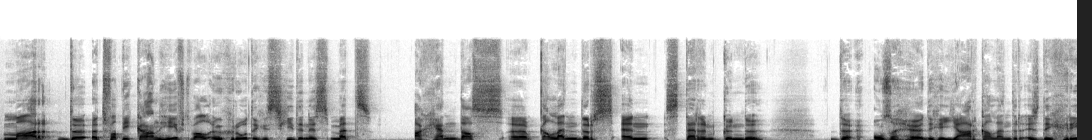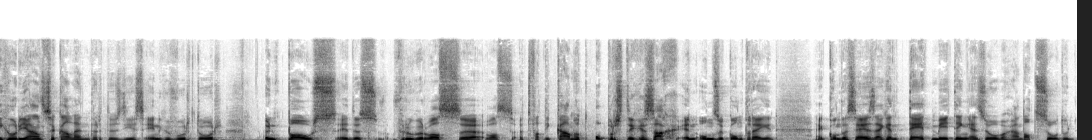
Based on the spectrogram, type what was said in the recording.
maar de, het Vaticaan heeft wel een grote geschiedenis met agendas, eh, kalenders en sterrenkunde. De, onze huidige jaarkalender is de Gregoriaanse kalender. Dus die is ingevoerd door een paus. Hè. Dus vroeger was, eh, was het Vaticaan het opperste gezag in onze contraien. En konden zij zeggen, tijdmeting en zo, we gaan dat zo doen.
